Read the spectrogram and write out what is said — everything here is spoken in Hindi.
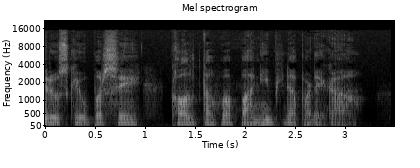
फिर उसके ऊपर से खौलता हुआ पानी पीना पड़ेगा।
